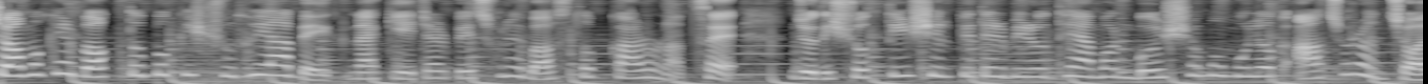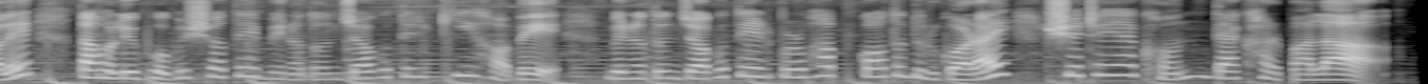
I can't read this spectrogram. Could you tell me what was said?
চমকের বক্তব্য কি শুধুই আবেগ, নাকি এটার পেছনে বাস্তব কারণ আছে? যদি সত্যিই শিল্পীদের বিরুদ্ধে এমন বৈষম্যমূলক আচরণ চলে, তাহলে ভবিষ্যতে বিনোদন জগতের কি হবে? বিনোদন জগতের প্রভাব কতদূর গড়ায়, সেটাই এখন দেখার পালা।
